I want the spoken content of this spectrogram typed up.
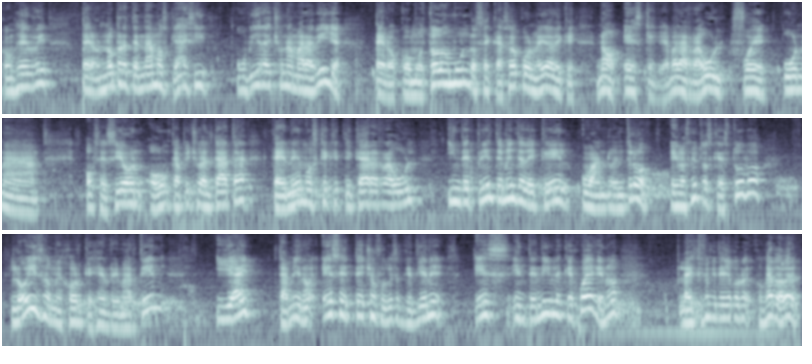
con Henry, pero no pretendamos que, ay sí, hubiera hecho una maravilla. Pero como todo mundo se casó con la idea de que no, es que llevar a Raúl fue una obsesión o un capricho del Tata, tenemos que criticar a Raúl independientemente de que él cuando entró en los minutos que estuvo, lo hizo mejor que Henry Martín. Y hay también, ¿no? Ese techo futbolístico que tiene, es entendible que juegue, ¿no? La discusión que tenía con, con A ver,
